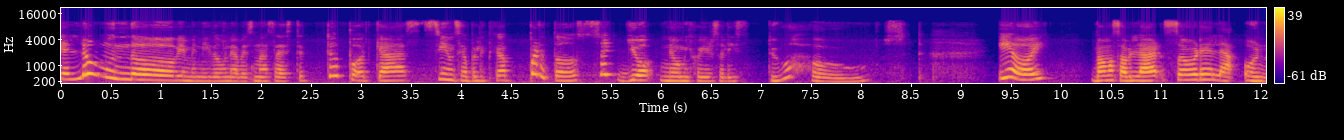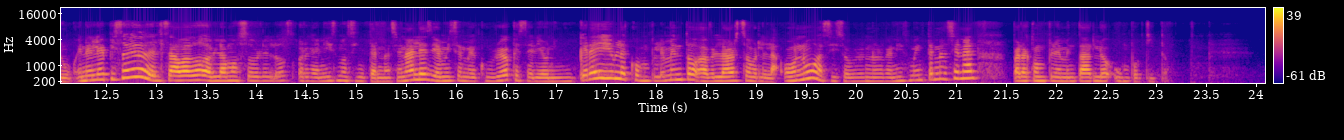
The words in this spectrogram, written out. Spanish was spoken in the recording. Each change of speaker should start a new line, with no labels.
Hello mundo, bienvenido una vez más a este tu podcast Ciencia Política para Todos. Soy yo, Naomi Joyer Solís, tu host. Y hoy vamos a hablar sobre la ONU. En el episodio del sábado hablamos sobre los organismos internacionales y a mí se me ocurrió que sería un increíble complemento hablar sobre la ONU, así sobre un organismo internacional, para complementarlo un poquito.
